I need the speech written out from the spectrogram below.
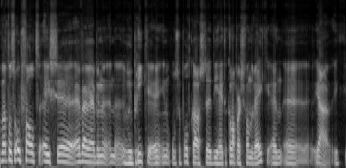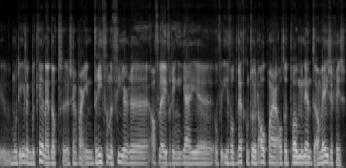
wat ons opvalt is, hè, wij hebben een, een rubriek in onze podcast die heet de Klappers van de Week. En ja, ik moet eerlijk bekennen dat zeg maar in drie van de vier afleveringen jij, of in ieder geval het wetkantoor in Alkmaar, altijd prominent aanwezig is.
